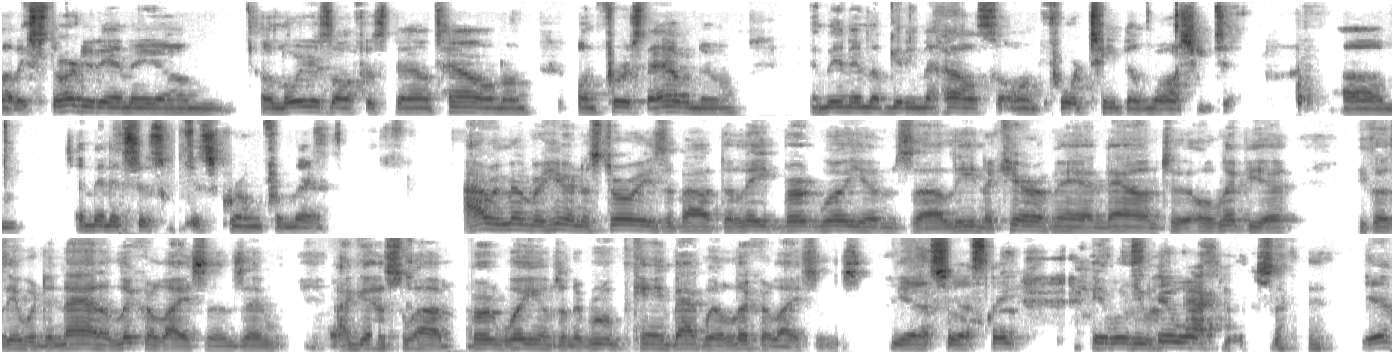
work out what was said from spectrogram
Uh, they started in a um, a lawyer's office downtown on on First Avenue, and then ended up getting the house on 14th and Washington. Um, and then it's just it's grown from there. I remember hearing the stories about the late Bert Williams uh, leading a caravan down to Olympia because they were denying a liquor license, and I guess uh, Bert Williams and the group came back with a liquor license. Yes, yes, they, it was, was it was yeah,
